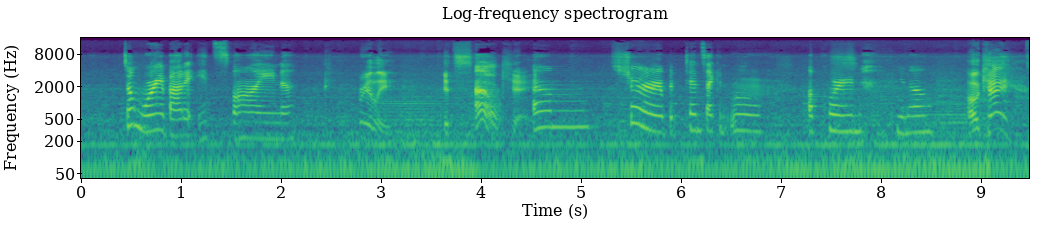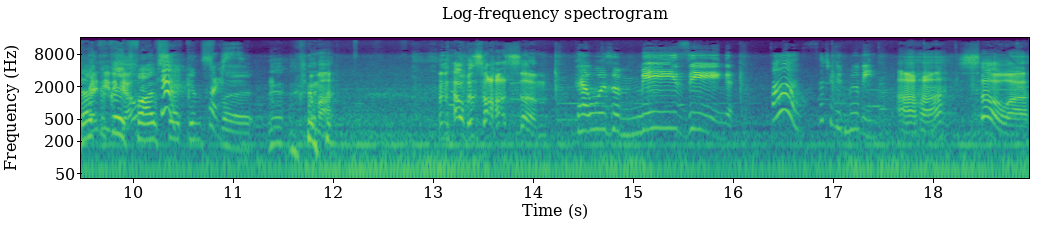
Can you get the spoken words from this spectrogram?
Don't worry about it. It's fine. Really, it's Oh, okay. um, sure, but 10 second rule, popcorn, you know? Okay, ready Technically, to it's go? five Yeah, seconds, of but. Come on. that was awesome. That was amazing! Ah, such a good movie. Uh huh. So, uh,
